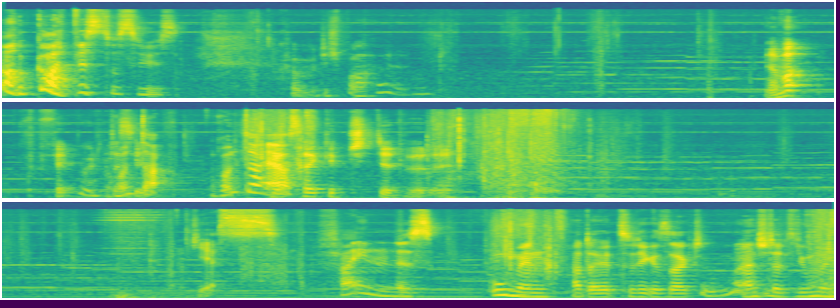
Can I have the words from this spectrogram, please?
Oh Gott, bist du süß. Können wir dich behalten? Ja, aber fällt mir, dass Runter. Runter hier erst. Zeit gecheatet wird, ey. Yes. Feines. Human, hat er jetzt zu dir gesagt. Anstatt Human.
